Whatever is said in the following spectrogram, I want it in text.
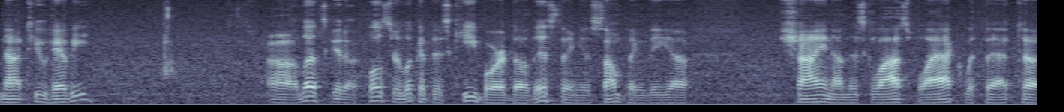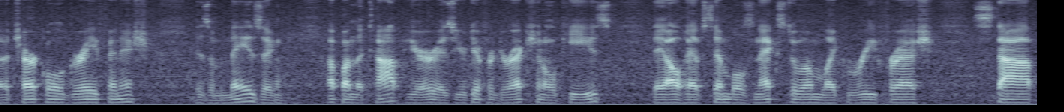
Not too heavy. Uh, let's get a closer look at this keyboard though. This thing is something. The uh, shine on this gloss black with that uh, charcoal gray finish is amazing. Up on the top here is your different directional keys. They all have symbols next to them like refresh, stop,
